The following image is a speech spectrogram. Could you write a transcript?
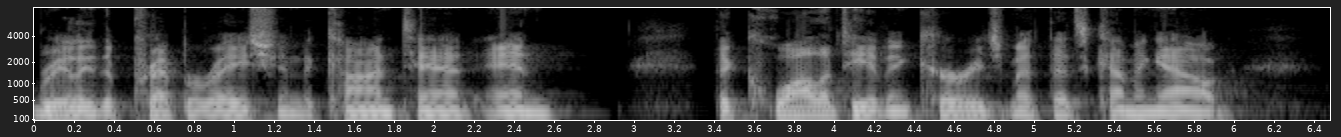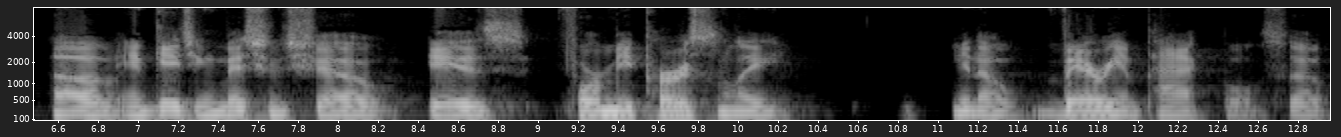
really the preparation, the content, and the quality of encouragement that's coming out of Engaging Mission Show is, for me personally, you know, very impactful. So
